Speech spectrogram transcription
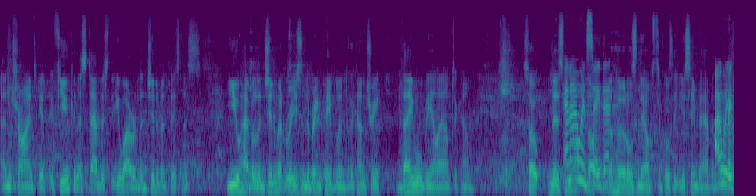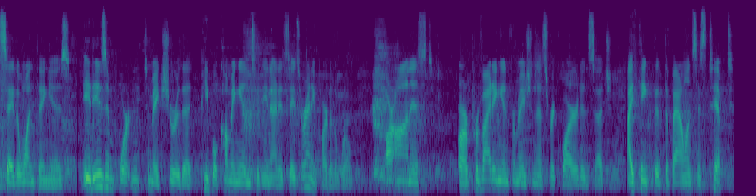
and trying to get, if you can establish that you are a legitimate business, you have a legitimate reason to bring people into the country, they will be allowed to come. So there's And I would the, say that- the hurdles and the obstacles that you seem to have in I would say the one thing is it is important to make sure that people coming into the United States or any part of the world are honest, are providing information that's required and such. I think that the balance is tipped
